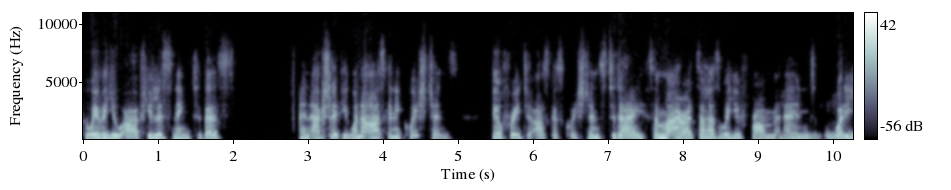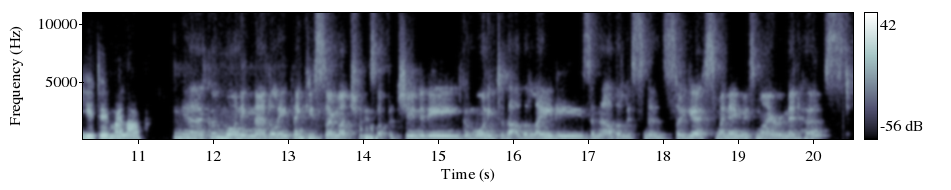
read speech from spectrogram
whoever you are, if you're listening to this. And actually, if you want to ask any questions, feel free to ask us questions today. So, Myra, tell us where you're from and mm. what do you do, my love? Yeah, good morning, Natalie. Thank you so much for this opportunity. Good morning to the other ladies and the other listeners. So, yes, my name is Myra Medhurst.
